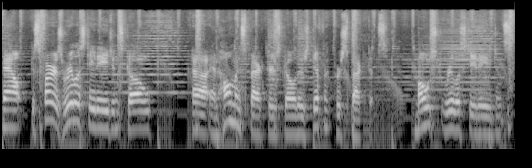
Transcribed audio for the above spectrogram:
Now, as far as real estate agents go, uh, and home inspectors go, there's different perspectives. Most real estate agents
